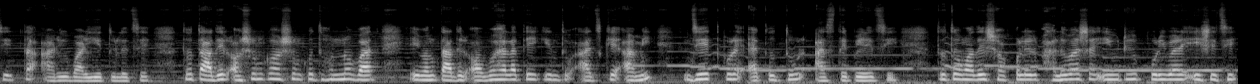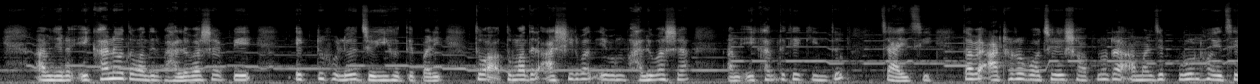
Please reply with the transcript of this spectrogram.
জেদটা আরও বাড়িয়ে তুলেছে। তো তাদের অসংখ্য অসংখ্য ধন্যবাদ এবং তাদের অবহেলাতেই কিন্তু আজকে আমি জেদ করে এত দূর আসতে পেরেছি। তো তোমাদের সকলের ভালোবাসা ইউটিউব পরিবারে এসেছি। আমি যেন এখানেও তোমাদের ভালোবাসা পেয়ে একটু হলেও জয়ী হতে পারি। তো তোমাদের আশীর্বাদ এবং ভালোবাসা আমি এখান থেকে কিন্তু চাইছি। তবে আঠারো বছরের স্বপ্নটা আমার যে পূরণ হয়েছে,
